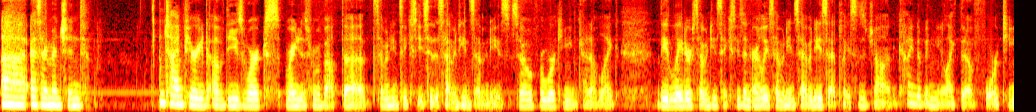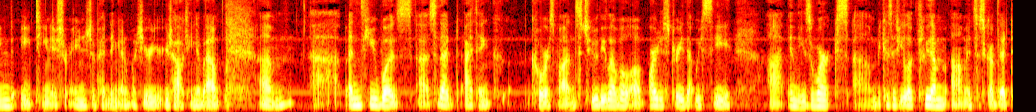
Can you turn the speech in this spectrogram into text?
as I mentioned, time period of these works ranges from about the 1760s to the 1770s. So, if we're working in kind of like the later 1760s and early 1770s, that places John kind of in know, like the 14 to 18 ish range, depending on what year you're, talking about. Um, uh, and he was, uh, so that I think corresponds to the level of artistry that we see uh, in these works um, because if you look through them, um, it's described that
